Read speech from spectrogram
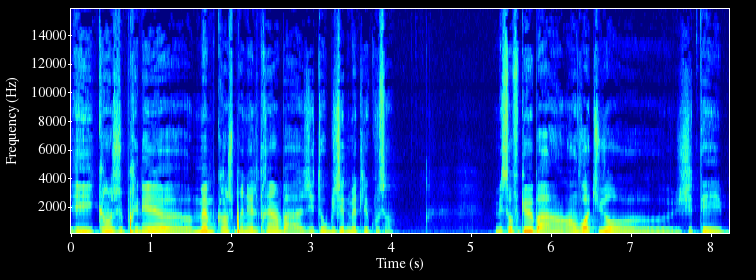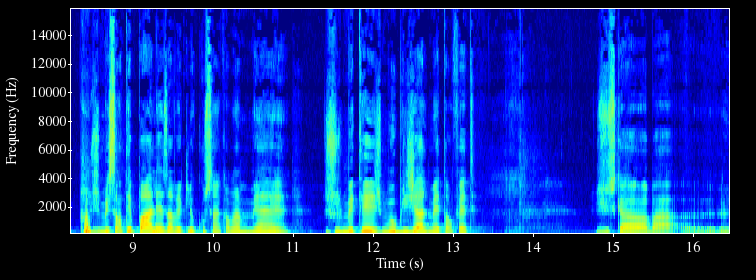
Et quand je prenais, euh, même quand je prenais le train, bah, j'étais obligé de mettre les coussins. Mais sauf que bah, en voiture, j'étais, je me sentais pas à l'aise avec le coussin quand même, mais je le mettais, je m'obligeais à le mettre en fait. Jusqu'à. Bah, euh,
